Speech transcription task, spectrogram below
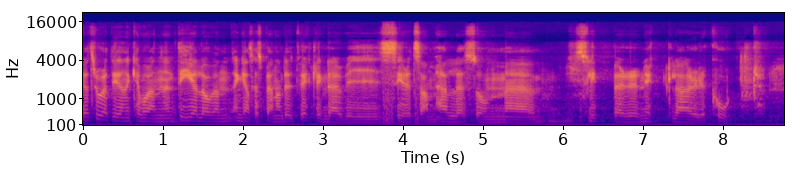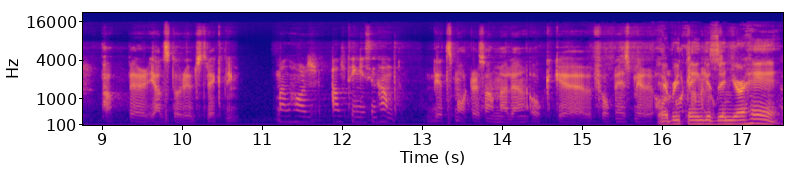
Jag tror att det kan vara en del av en, en ganska spännande utveckling där vi ser ett samhälle som eh, slipper nycklar, kort, papper i allt större utsträckning. Man har allting i sin hand. Det är ett smartare samhälle och eh, förhoppningsvis mer hållbart Everything is in your hand.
